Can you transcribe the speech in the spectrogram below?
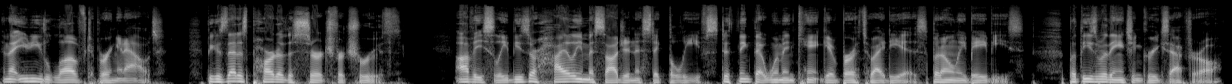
and that you need love to bring it out, because that is part of the search for truth. Obviously, these are highly misogynistic beliefs to think that women can't give birth to ideas, but only babies. But these were the ancient Greeks after all.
